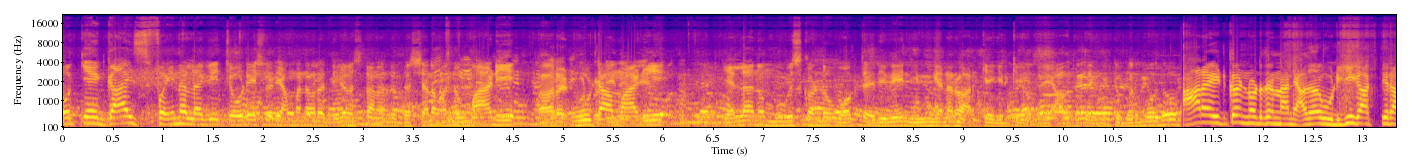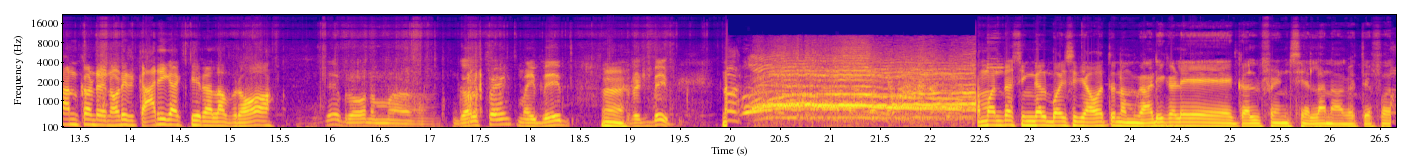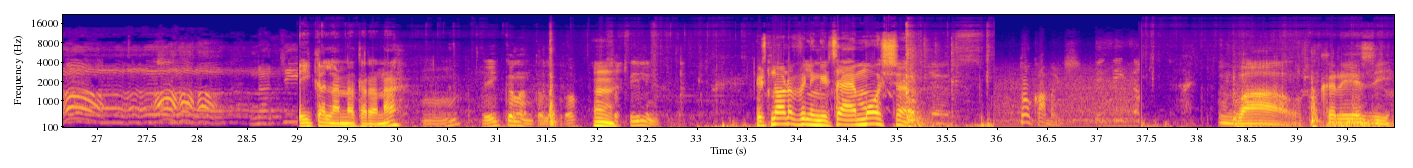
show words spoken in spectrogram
ಓಕೆ ಗಾಯ್ಸ್ ಫೈನಲ್ ಆಗಿ ಚೌಡೇಶ್ವರಿ ಅಮ್ಮನವರ ದೇವಸ್ಥಾನದ ದರ್ಶನವನ್ನು ಮಾಡಿ ಊಟ ಮಾಡಿ ಎಲ್ಲಾನು ಮುಗಿಸ್ಕೊಂಡು ಹೋಗ್ತಾ ಇದೀವಿ ನಿಮ್ಗೆ ಏನಾರು ಅರ್ಕೆ ಗಿರ್ಕೆ ಇದ್ರೆ ಯಾವ್ದು ದಯವಿಟ್ಟು ಬರ್ಬೋದು. ಹಾರ ಇಟ್ಕೊಂಡು ನೋಡಿದ್ರೆ ನಾನು ಯಾವ್ದಾದ್ರು ಹುಡುಗಿಗೆ ಹಾಕ್ತೀರಾ ಅನ್ಕೊಂಡ್ರೆ ನೋಡಿದ್ರೆ ಕಾರಿಗೆ ಹಾಕ್ತೀರಲ್ಲ ಬ್ರೋ ಇದೇ ಬ್ರೋ ನಮ್ಮ girlfriend my babe hmm red babe ನಮ್ಮಂತ ಸಿಂಗಲ್ ಬಾಯ್ಸಿಗೆ ಯಾವತ್ತು ನಮ್ಮ ಗಾಡಿಗಳೇ ಗರ್ಲ್ ಫ್ರೆಂಡ್ಸ್ ಎಲ್ಲಾನು ಆಗುತ್ತೆ. ಫಸ್ಟ್ ವೆಹಿಕಲ್ ಅನ್ನೋ ಥರನಾ ಹ್ಮ್ ವೆಹಿಕಲ್ ಅಂತಲ್ಲ bro hmm. Feeling it's not a feeling it's a emotion wow crazy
